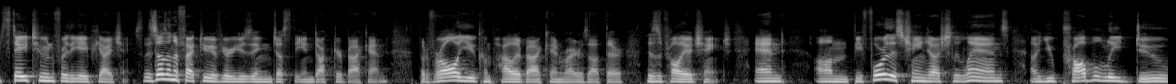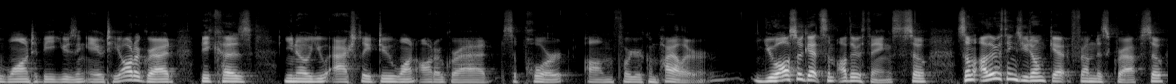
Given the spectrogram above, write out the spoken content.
stay tuned for the API change. So this doesn't affect you if you're using just the inductor backend, but for all you compiler backend writers out there, this is probably a change. And um, before this change actually lands, uh, you probably do want to be using AOT Autograd because you know you actually do want Autograd support um, for your compiler you also get some other things. So some other things you don't get from this graph. So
